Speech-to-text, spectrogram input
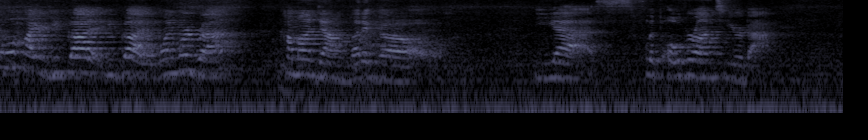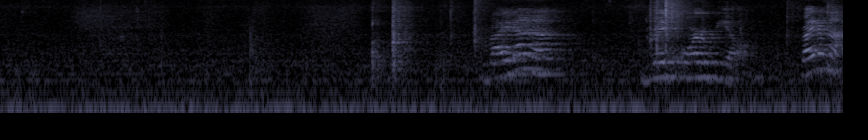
a little higher. You've got it. You've got it. One more breath. Come on down. Let it go. Yes. flip over onto your back. Right on up, bridge or wheel. Right or not?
